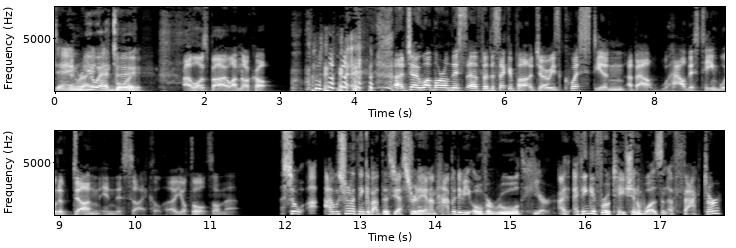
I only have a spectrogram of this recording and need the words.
dang right. You were head too. boy. I was, but I, I'm not a cop. uh, Joe, one more on this uh, for the second part of Joey's question about how this team would have done in this cycle. Uh, your thoughts on that? So I, was trying to think about this yesterday, and I'm happy to be overruled here. I, I think if rotation wasn't a factor,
